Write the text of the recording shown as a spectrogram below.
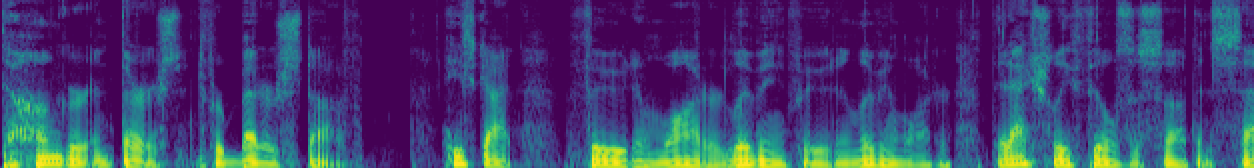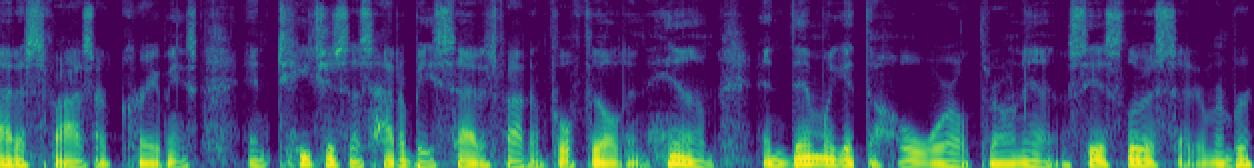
to hunger and thirst for better stuff. He's got food and water, living food and living water that actually fills us up and satisfies our cravings and teaches us how to be satisfied and fulfilled in Him. And then we get the whole world thrown in. C.S. Lewis said, remember,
